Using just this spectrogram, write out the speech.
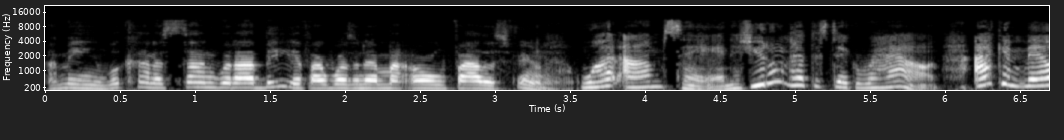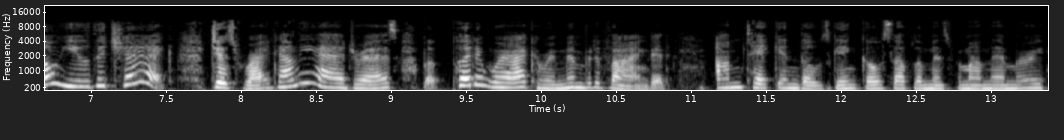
I mean, what kind of son would I be if I wasn't at my own father's funeral? What I'm saying is you don't have to stick around. I can mail you the check. Just write down the address, but put it where I can remember to find it. I'm taking those ginkgo supplements for my memory,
